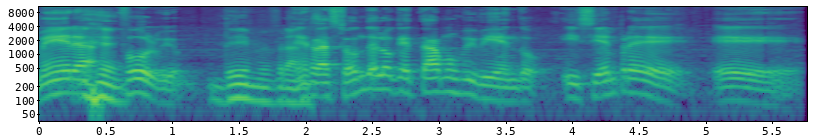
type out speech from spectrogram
Mira, Fulvio. Dime, Francis. En razón de lo que estamos viviendo, y siempre eh,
